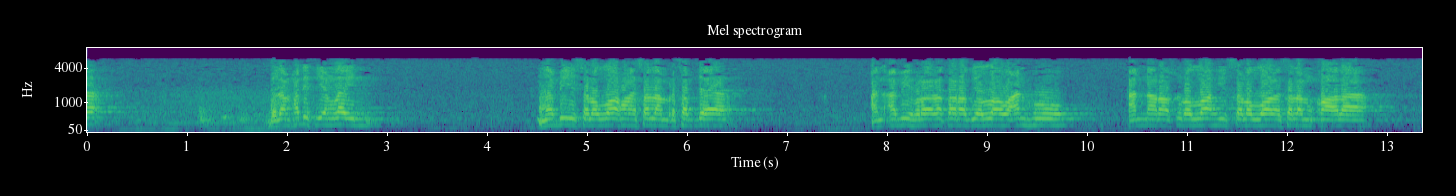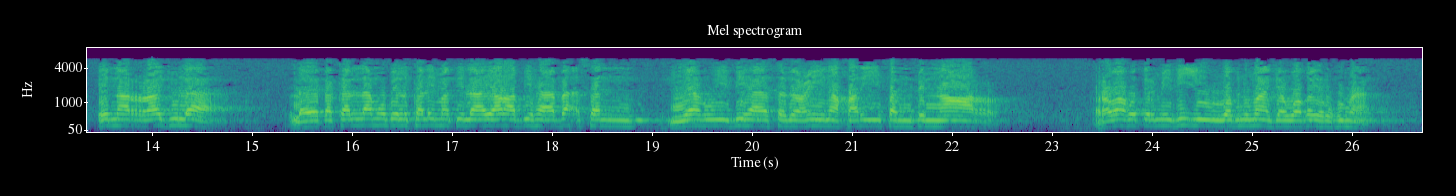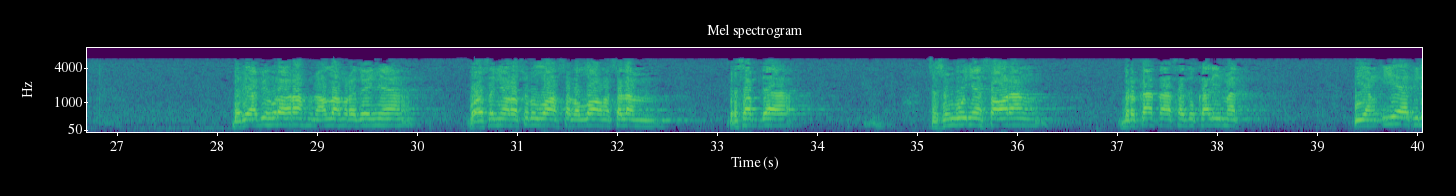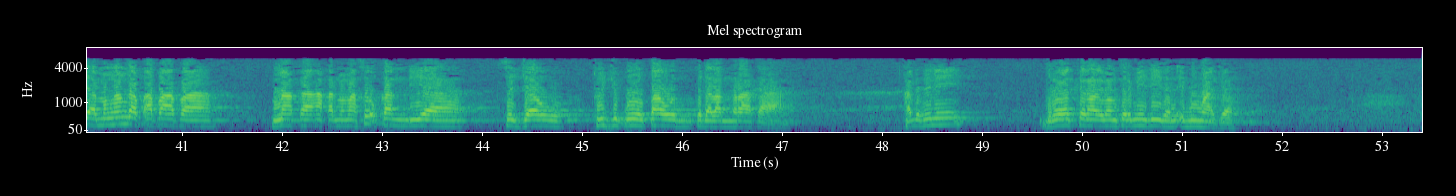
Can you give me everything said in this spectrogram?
dalam hadis yang lain Nabi sallallahu alaihi wasallam bersabda An Abi Hurairah radhiyallahu anhu anna Rasulullah sallallahu alaihi wasallam qala innar rajula لا يتكلم بالكلمة لا يرى بها بأسا يهوي بها سبعين خريفا في النار Rawahu Tirmidzi wa Ibnu Majah wa ghairuhuma. Dari Abi Hurairah bin Allah meradainya bahwasanya Rasulullah sallallahu alaihi wasallam bersabda sesungguhnya seorang berkata satu kalimat yang ia tidak menganggap apa-apa maka akan memasukkan dia sejauh 70 tahun ke dalam neraka. Hadis ini diriwayatkan oleh Imam Tirmidzi dan Ibnu Majah.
